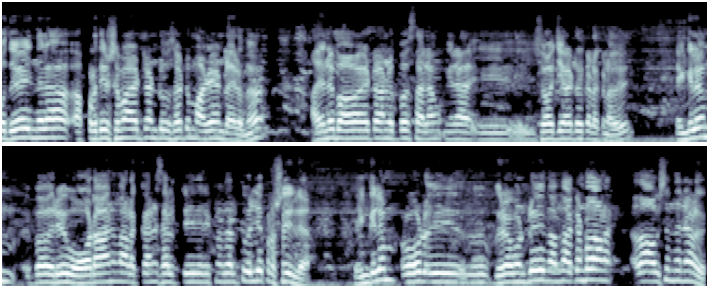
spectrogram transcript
പൊതുവെ ഇന്നലെ അപ്രതീക്ഷിതമായിട്ട് രണ്ട് ദിവസമായിട്ട് മഴയുണ്ടായിരുന്നു. അതിന്റെ ഭാഗമായിട്ടാണ് ഇപ്പോൾ സ്ഥലം ഇങ്ങനെ ഈ കിടക്കുന്നത്. എങ്കിലും ഇപ്പോൾ ഒരു ഓടാനും നടക്കാനും സെലക്ട് ചെയ്തിരിക്കുന്ന സ്ഥലത്ത് വലിയ പ്രശ്നമില്ല. എങ്കിലും റോഡ് ഗ്രൗണ്ട് നന്നാക്കേണ്ടതാണ്. അത് ആവശ്യം തന്നെയാണ്.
